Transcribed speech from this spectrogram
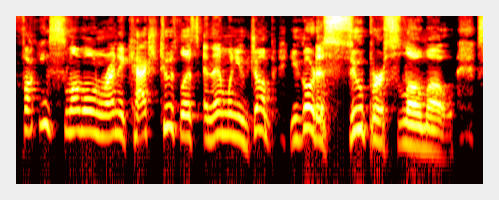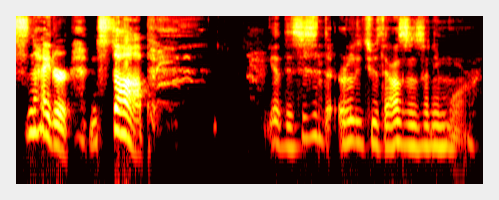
fucking slow mo and running catch toothless, and then when you jump, you go to super slow mo. Snyder, stop. yeah, this isn't the early 2000s anymore.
